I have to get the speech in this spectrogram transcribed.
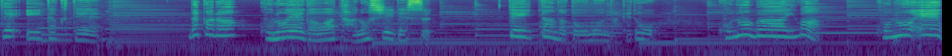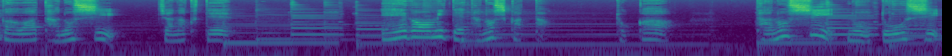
て言いたくてだからこの映画は楽しいですって言ったんだと思うんだけどこの場合はこの映画は楽しいじゃなくて映画を見て楽しかったとか楽しいの動詞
